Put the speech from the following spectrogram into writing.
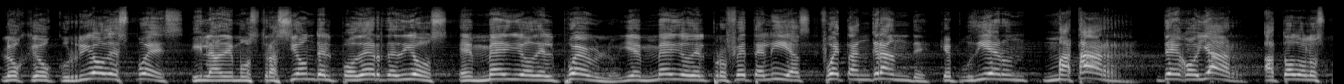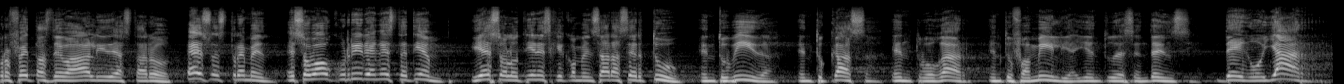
lo que ocurrió después y la demostración del poder de Dios en medio del pueblo y en medio del profeta Elías fue tan grande que pudieron matar degollar a todos los profetas de Baal y de Astarot. Eso es tremendo. Eso va a ocurrir en este tiempo. Y eso lo tienes que comenzar a hacer tú en tu vida, en tu casa, en tu hogar, en tu familia y en tu descendencia. Degollar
